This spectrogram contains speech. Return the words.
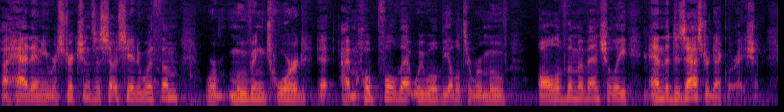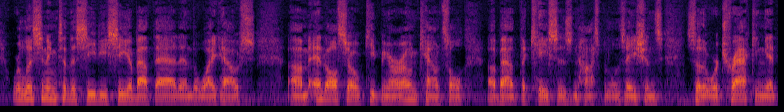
uh, had any restrictions associated with them. We're moving toward, uh, I'm hopeful that we will be able to remove all of them eventually, and the disaster declaration. We're listening to the CDC about that and the White House, um, and also keeping our own counsel about the cases and hospitalizations so that we're tracking it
